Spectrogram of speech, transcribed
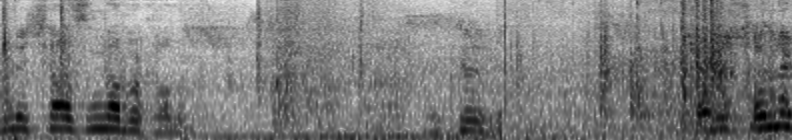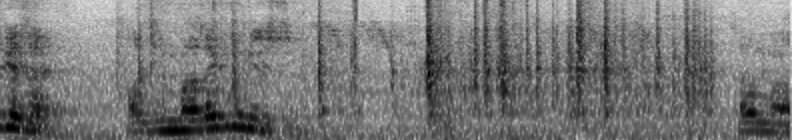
Şimdi çalsın da bakalım. Çalış sen ne güzel. Hazır mala gidiyorsun. Tamam.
